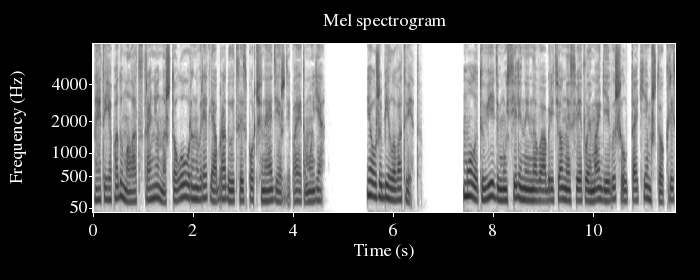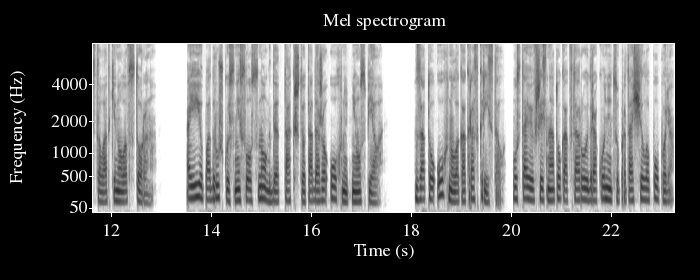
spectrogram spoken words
На это я подумала отстраненно, что Лоурен вряд ли обрадуется испорченной одежде, поэтому я... Я уже била в ответ. Молот ведьм, усиленный новообретенной светлой магией, вышел таким, что Кристал откинула в сторону. А ее подружку снесло с ног, да так, что та даже охнуть не успела. Зато охнула как раз Кристал, уставившись на то, как вторую драконицу протащила по полю,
